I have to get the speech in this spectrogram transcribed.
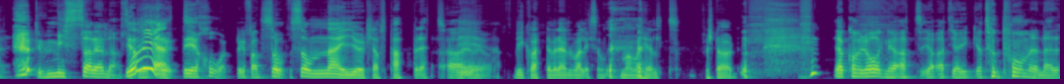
Du missar den alltså. Jag det, vet. Det, det är hårt. Det är fan So, tufft. somna i julklappspappret Ja, vid, ja, ja. vid kvart över elva liksom. Man var helt förstörd. Jag kommer ihåg när jag, att, jag, att jag, gick, jag tog på mig den där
